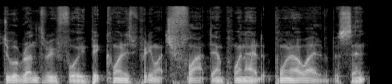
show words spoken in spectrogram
to do a run through for you, Bitcoin is pretty much flat, down 0.8, 0.08 of a percent.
